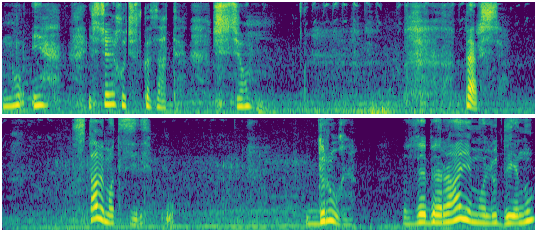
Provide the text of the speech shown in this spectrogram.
Ну і, і що я хочу сказати, що перше, ставимо ціль. Друге, вибираємо людину,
